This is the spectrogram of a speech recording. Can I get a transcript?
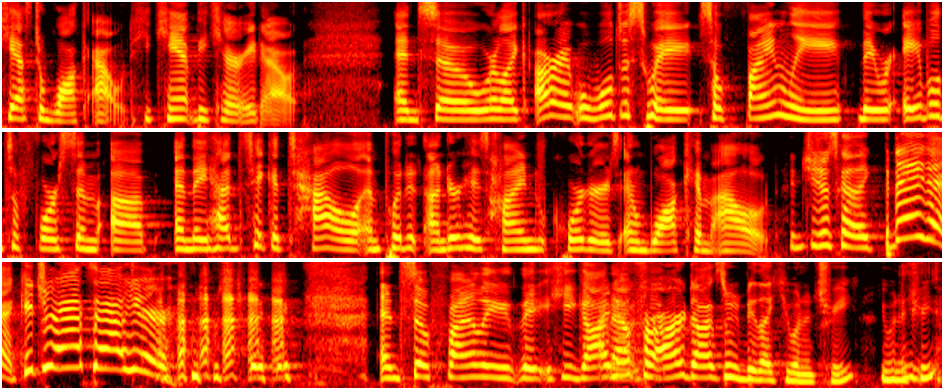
he has to walk out. He can't be carried out and so we're like, all right, well, we'll just wait. So finally, they were able to force him up, and they had to take a towel and put it under his hind quarters and walk him out. Did you just got like, Bodega, get your ass out here? I'm just kidding. And so finally, they, he got I know out. for our dogs, we'd be like, you want a treat? You want a treat?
